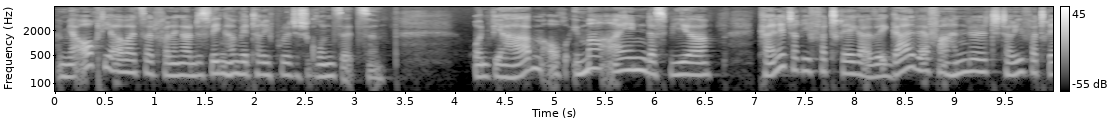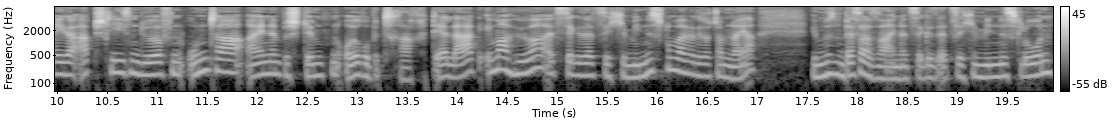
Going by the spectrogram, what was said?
haben ja auch die Arbeitszeit verlängert und deswegen haben wir tarifpolitische Grundsätze. Und wir haben auch immer ein, dass wir keine Tarifverträge, also egal wer verhandelt, Tarifverträge abschließen dürfen unter einem bestimmten Eurobetrag. Der lag immer höher als der gesetzliche Mindestlohn, weil wir gesagt haben, naja, wir müssen besser sein als der gesetzliche Mindestlohn.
